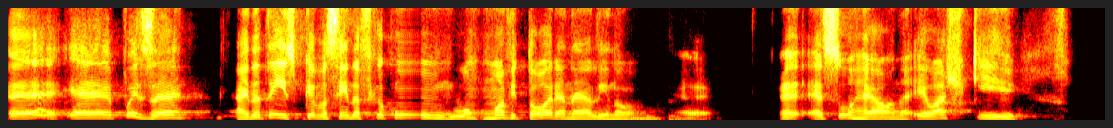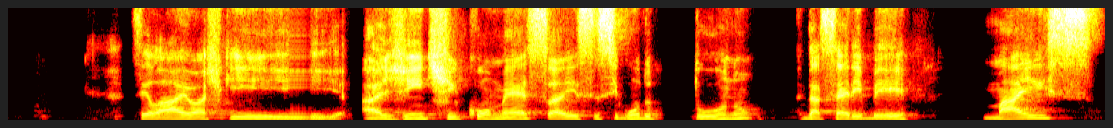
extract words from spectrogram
É, é, pois é. Ainda tem isso, porque você ainda fica com uma vitória, né, ali no. É, é, é surreal, né? Eu acho que. Sei lá, eu acho que a gente começa esse segundo turno da Série B mais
